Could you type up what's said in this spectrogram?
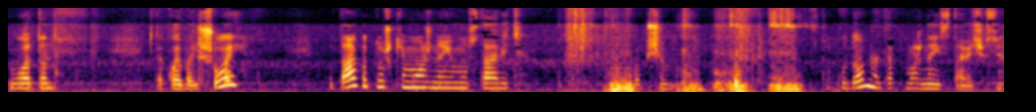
Вот он. Такой большой. Вот так вот ушки можно ему ставить. В общем, как удобно, так можно и ставить. Сейчас я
